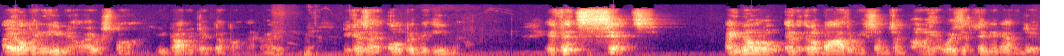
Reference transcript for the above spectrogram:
I open an email, I respond. You probably picked up on that, right? Yeah. Because I open the email. If it sits, I know it'll it'll bother me sometimes. Oh yeah, what is that thing I got to do?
